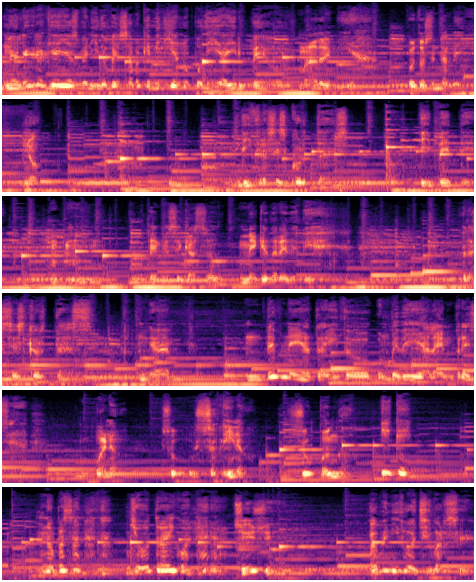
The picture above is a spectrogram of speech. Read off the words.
Me alegra que hayas venido. Pensaba que mi día no podía ir peor. Madre mía. ¿Puedo sentarme? No. Di frases cortas y vete. En ese caso, me quedaré de pie. Frases cortas. Ah, Devne ha traído un bebé a la empresa. Bueno, su sobrino, supongo. ¿Y qué? No pasa nada. Yo traigo a Lara. Sí, sí. Ha venido a chivarse.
